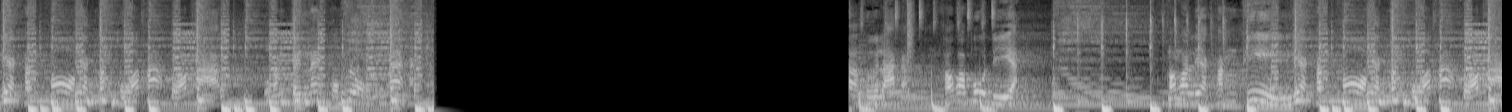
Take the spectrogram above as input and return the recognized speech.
เรียกทั้งพ่อเรียกทั้งหัวข้าหัวขามันเป็นให้ผมหลงนะฮะก็คือรักอะเขาก็พูดดีอะเขาก็เรียกทั้งพี่ เรียกทั้งพ่อเรียกทั้งหัวข้าหัวขา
